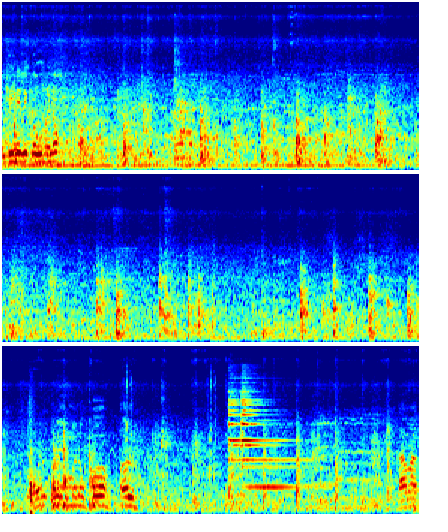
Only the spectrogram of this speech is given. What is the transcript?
Yung binili kong manok. Kunin ko yung manok ko, Tol. Salamat.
